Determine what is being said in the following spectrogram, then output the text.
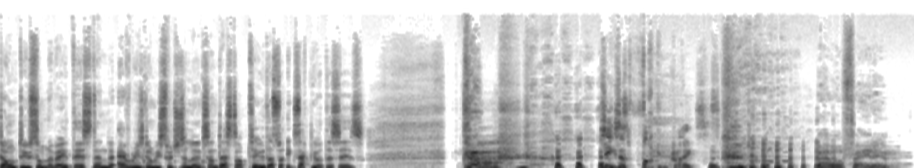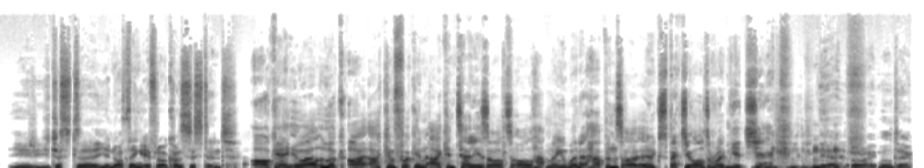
don't do something about this, then everybody's going to be switching to Linux on desktop too. That's what, exactly what this is. Jesus fucking Christ. oh, Faden. You, you just, uh, you're nothing if not consistent. Okay, well, look, I, I can fucking, I can tell you it's all, it's all happening. And when it happens, I expect you all to write me a check. yeah, all right, we'll do.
